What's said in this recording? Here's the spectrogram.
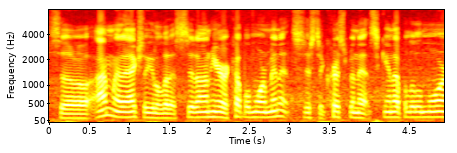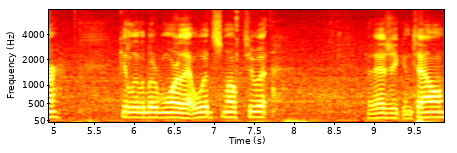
So I'm gonna actually to let it sit on here a couple more minutes just to crispen that skin up a little more. Get a little bit more of that wood smoke to it. But as you can tell,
